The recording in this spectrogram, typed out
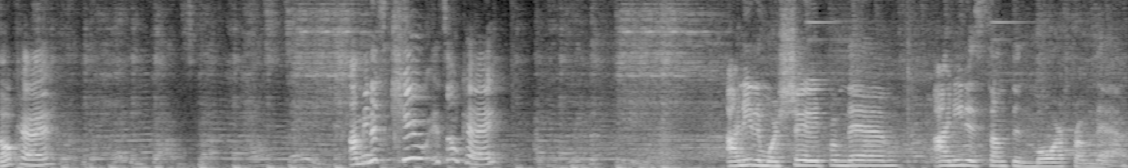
Okay. I mean, it's cute. It's okay. I needed more shade from them. I needed something more from them.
